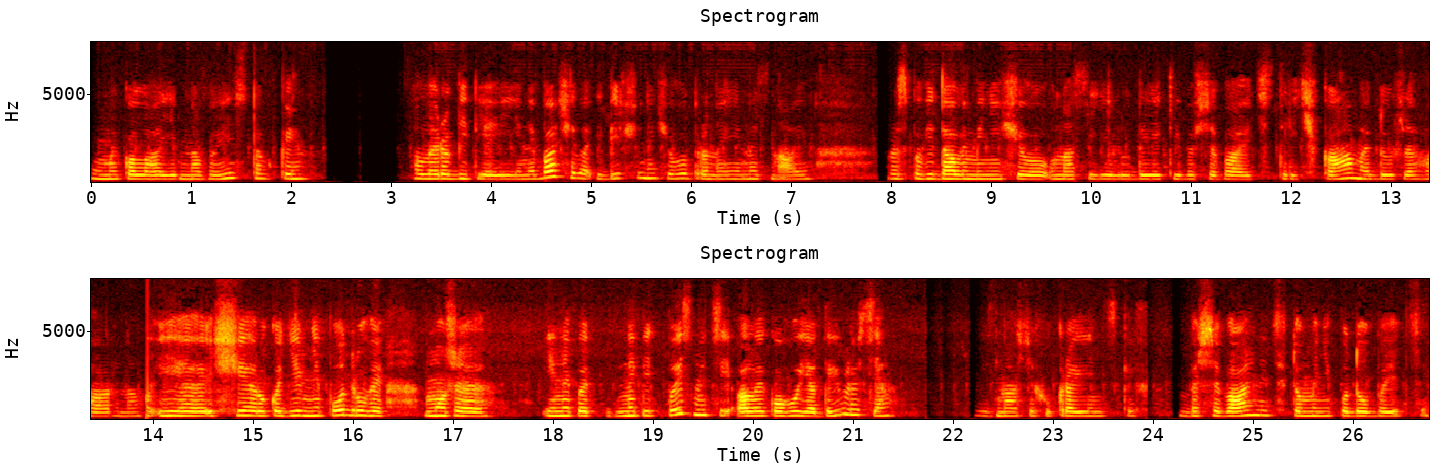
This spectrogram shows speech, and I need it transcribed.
у Миколаїв на виставки. Але робіт я її не бачила і більше нічого про неї не знаю. Розповідали мені, що у нас є люди, які вишивають стрічками дуже гарно. І ще рукодільні подруги, може, і не підписниці, але кого я дивлюся із наших українських вишивальниць, хто мені подобається.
